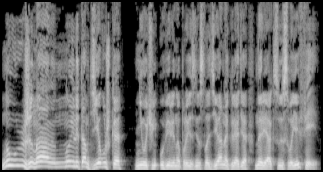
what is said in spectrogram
«Ну, жена, ну или там девушка», — не очень уверенно произнесла Диана, глядя на реакцию своей феи.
